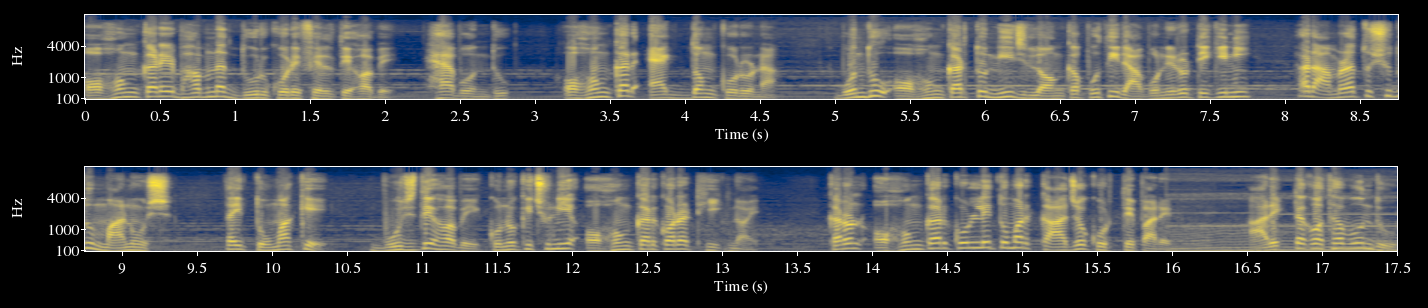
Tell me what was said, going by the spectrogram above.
অহংকারের ভাবনা দূর করে ফেলতে হবে। হ্যাঁ বন্ধু, অহংকার একদম করো না। বন্ধু, অহংকার তো নিজ লঙ্কাপতি রাবণেরও টেকেনি, আর আমরা তো শুধু মানুষ। তাই তোমাকে বুঝতে হবে কোনো কিছু নিয়ে অহংকার করা ঠিক নয়। কারণ অহংকার করলে তোমার কাজও করতে পারেন আরেকটা কথা বন্ধু,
